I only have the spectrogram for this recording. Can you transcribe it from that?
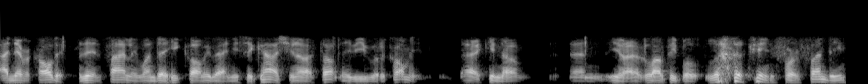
I never called it. And then finally one day he called me back and he said, "Gosh, you know, I thought maybe you would have called me back, you know." And you know, a lot of people looking for funding.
